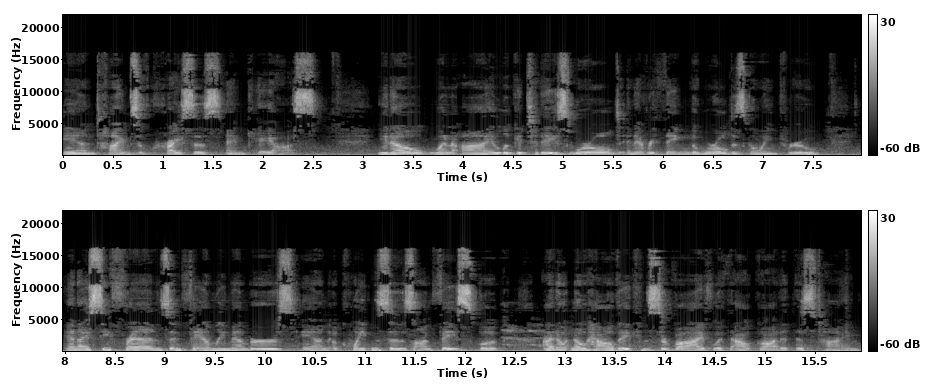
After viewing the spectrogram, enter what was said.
in times of crisis and chaos. You know, when I look at today's world and everything the world is going through, and I see friends and family members and acquaintances on Facebook I don't know how they can survive without God at this time.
